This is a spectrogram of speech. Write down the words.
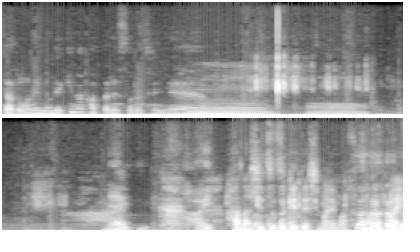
じゃどうにもできなかったりするしうね。ーん。うん。はいね。はい。話し続けてしまいますが。はい。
